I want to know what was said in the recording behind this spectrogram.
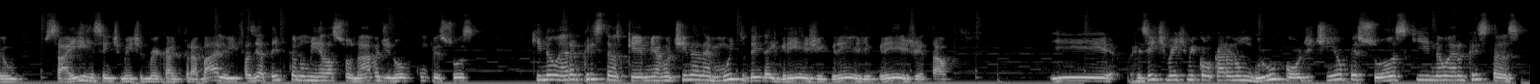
eu saí recentemente do mercado de trabalho e fazia tempo que eu não me relacionava de novo com pessoas que não eram cristãs, porque minha rotina é muito dentro da igreja, igreja, igreja e tal. E recentemente me colocaram num grupo onde tinham pessoas que não eram cristãs.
